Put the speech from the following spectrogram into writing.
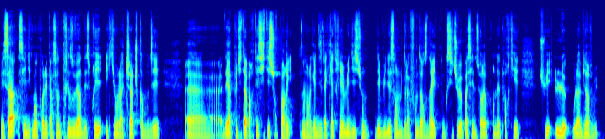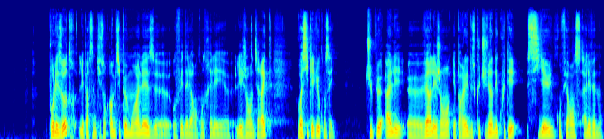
Mais ça, c'est uniquement pour les personnes très ouvertes d'esprit et qui ont la tchatch, comme on dit. Euh, D'ailleurs, petit aparté, si tu es sur Paris, on organise la quatrième édition début décembre de la Founders Night. Donc si tu veux passer une soirée pour networker, tu es le ou la bienvenue. Pour les autres, les personnes qui sont un petit peu moins à l'aise euh, au fait d'aller rencontrer les, euh, les gens en direct, voici quelques conseils tu peux aller euh, vers les gens et parler de ce que tu viens d'écouter s'il y a eu une conférence à l'événement.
